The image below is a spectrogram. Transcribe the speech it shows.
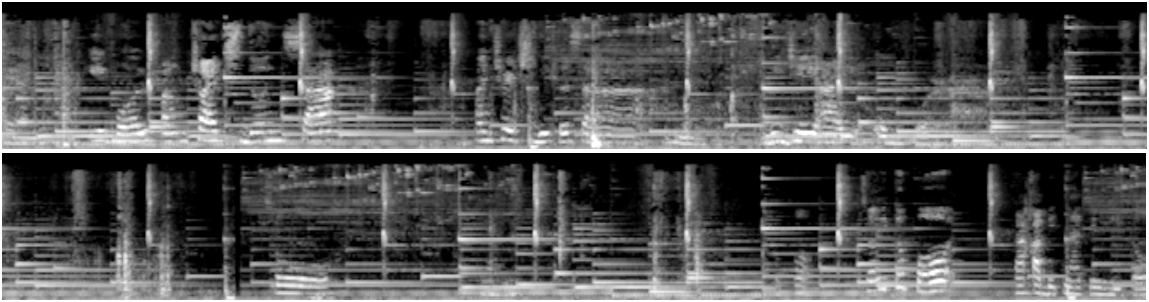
Ayan. Cable, pang charge doon sa pang charge dito sa ano, DJI Home kakabit natin dito.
